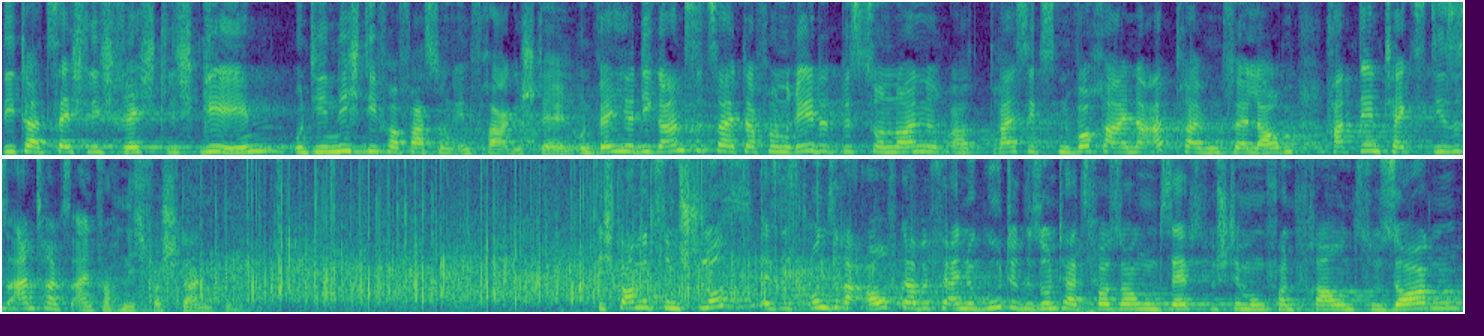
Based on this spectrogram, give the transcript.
die tatsächlich rechtlich gehen und die nicht die Verfassung infrage stellen. Und wer hier die ganze Zeit davon redet, bis zur 39. Woche eine Abtreibung zu erlauben, hat den Text dieses Antrags einfach nicht verstanden. Ich komme zum Schluss. Es ist unsere Aufgabe, für eine gute Gesundheitsversorgung und Selbstbestimmung von Frauen zu sorgen.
